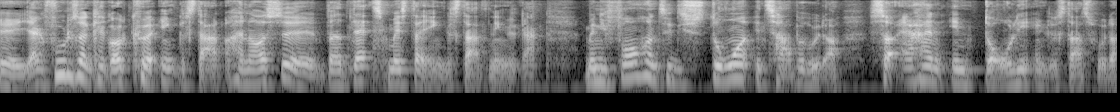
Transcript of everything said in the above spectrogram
Øh, Jakob Fuglsang kan godt køre enkeltstart, og han har også øh, været dansk mester i enkeltstart en enkelt gang. Men i forhold til de store etaperytter, så er han en dårlig enkeltstartsrytter.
